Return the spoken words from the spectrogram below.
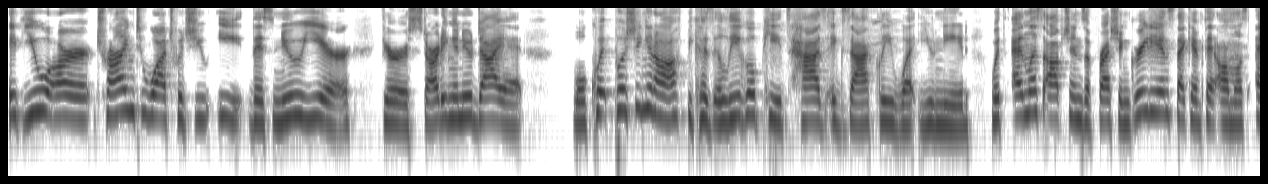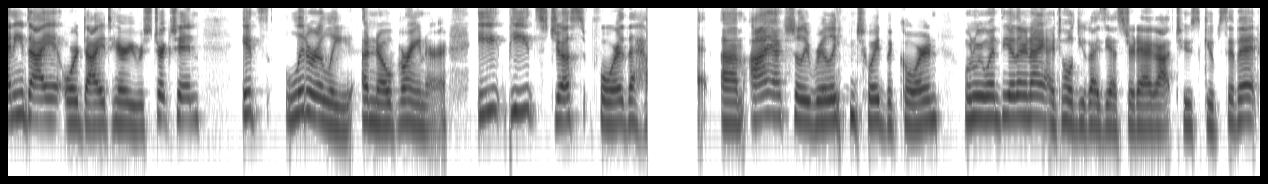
if you are trying to watch what you eat this new year, if you're starting a new diet, well, quit pushing it off because Illegal Pete's has exactly what you need with endless options of fresh ingredients that can fit almost any diet or dietary restriction. It's literally a no brainer. Eat Pete's just for the hell. Of it. Um, I actually really enjoyed the corn when we went the other night. I told you guys yesterday I got two scoops of it.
